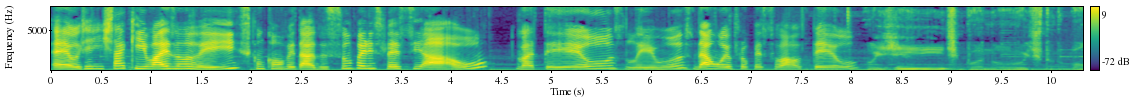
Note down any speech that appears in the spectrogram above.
é, hoje a gente tá aqui mais uma vez com um convidado super especial, Matheus Lemos. Dá um oi pro pessoal teu. Oi, gente, boa noite, tudo bom?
